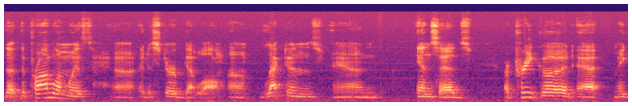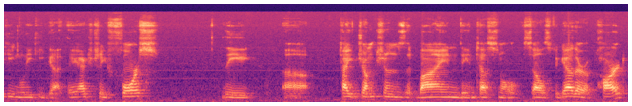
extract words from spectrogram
the, the problem with uh, a disturbed gut wall, uh, lectins and NSAIDs are pretty good at making leaky gut. They actually force the uh, tight junctions that bind the intestinal cells together apart.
